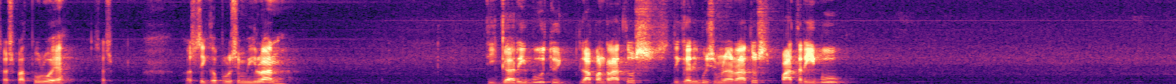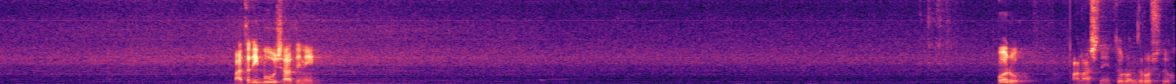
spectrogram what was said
140 ya 139 3800 3900 4000 4000 saat ini. Waduh, panas nih, turun terus tuh.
